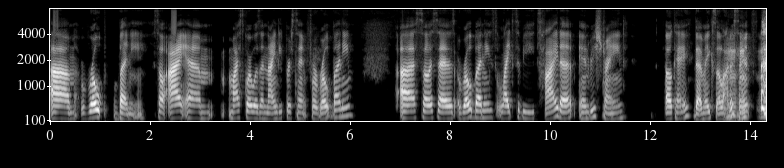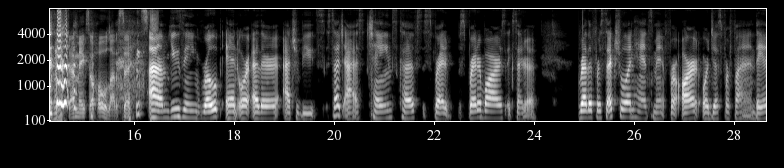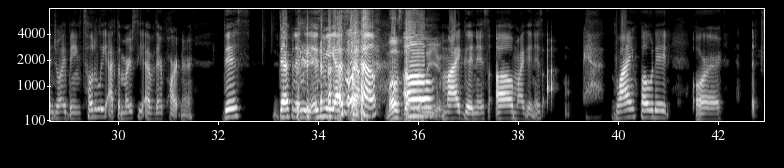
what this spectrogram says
Um, rope bunny. So I am, my score was a 90% for rope bunny. Uh, so it says rope bunnies like to be tied up and restrained. Okay, that makes a lot of Mhm, sense. mhm. that makes a whole lot of sense. um, using rope and or other attributes such as chains, cuffs, spread spreader bars, etc. Whether for sexual enhancement, for art, or just for fun, they enjoy being totally at the mercy of their partner. This definitely is me as well. Most oh definitely you. my goodness. Oh my goodness. Blindfolded or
